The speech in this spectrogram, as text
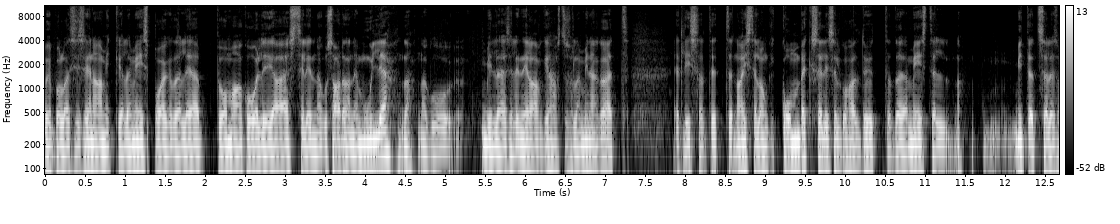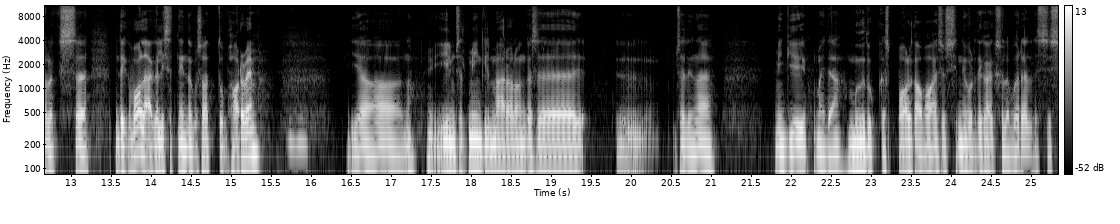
võib-olla siis enamikele meespoegadele jääb oma kooliajast selline nagu sarnane mulje, noh nagu mille selline elav kehastus olen mina ka, et et lihtsalt, et naistel ongi kombeks sellisel kohal töötada ja meestel noh, mitte et selles oleks äh, midagi vale, aga lihtsalt neid nagu satub harvem mm. -hmm. ja noh, ilmselt mingil määral on ka see selline mingi, ma ei tea, mõõdukas palgavaesus sinna juurde ka, eks ole, võrreldes siis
